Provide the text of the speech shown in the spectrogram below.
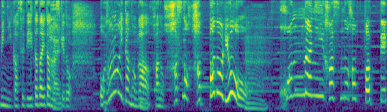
見に行かせていただいたんですけど、はい、驚いたのが、うん、あのハスの葉っぱの量、うん、こんなにハスの葉っぱって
